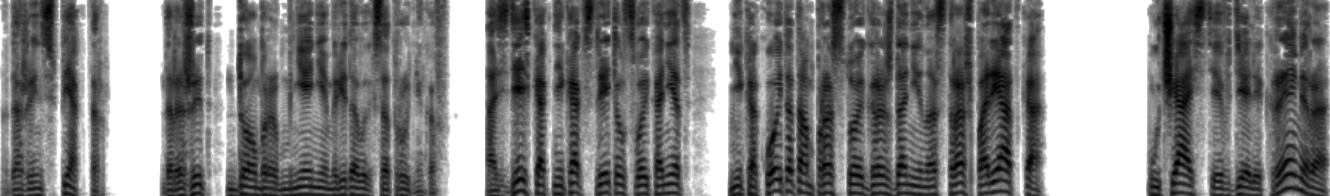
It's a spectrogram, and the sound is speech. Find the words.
Но даже инспектор дорожит добрым мнением рядовых сотрудников. А здесь как-никак встретил свой конец не какой-то там простой гражданин, а страж порядка, Участие в деле Кремера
